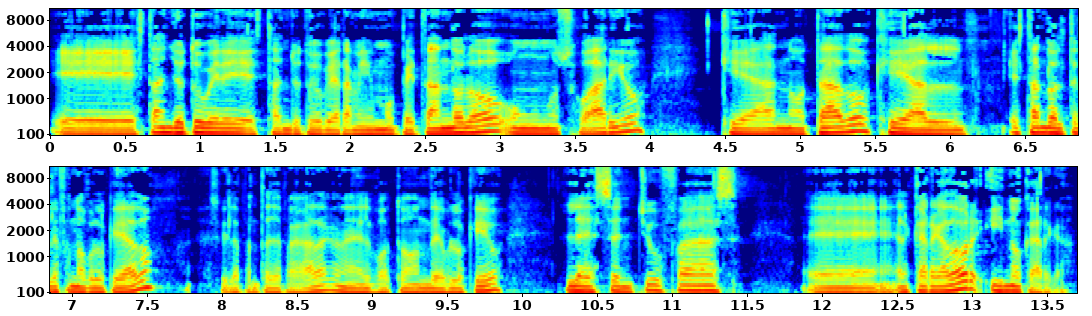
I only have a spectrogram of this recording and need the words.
Eh, está en YouTube, está en YouTube ahora mismo petándolo, un usuario que ha notado que al estando el teléfono bloqueado, así la pantalla apagada con el botón de bloqueo, les enchufas eh, el cargador y no carga.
